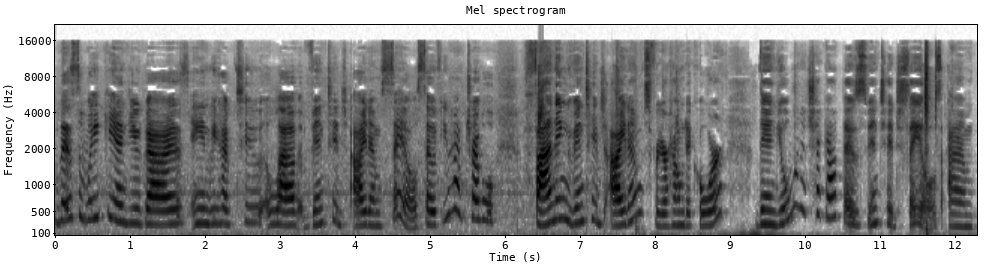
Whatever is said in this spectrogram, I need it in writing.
this weekend, you guys. And we have two live vintage item sales. So if you have trouble finding vintage items for your home decor, then you'll want to check out those vintage sales. Um,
